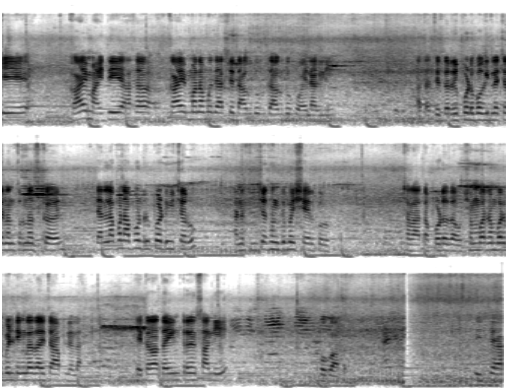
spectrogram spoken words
की काय माहिती असं काय मनामध्ये असे दागदुख दागदुख व्हायला लागली. आता तिथं रिपोर्ट बघितल्याच्या नंतरच कळेल. त्यांना पण आपण रिपोर्ट विचारू आणि तुमच्या संगती पण शेअर करू. चला आता पुढं जाऊ. शंभर नंबर बिल्डिंगला जायचं आहे आपल्याला. हे तर आता एंट्रन्स आली आहे. बघू आपण. तिच्या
